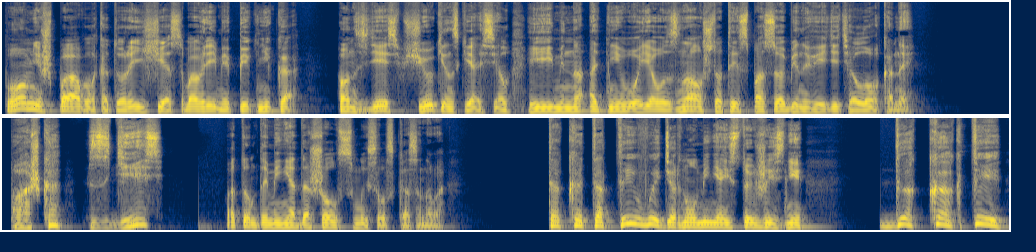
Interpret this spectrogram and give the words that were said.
«Помнишь Павла, который исчез во время пикника? Он здесь, в Щукинске осел, и именно от него я узнал, что ты способен видеть локоны». «Пашка? Здесь?» Потом до меня дошел смысл сказанного. «Так это ты выдернул меня из той жизни?» «Да как ты...»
